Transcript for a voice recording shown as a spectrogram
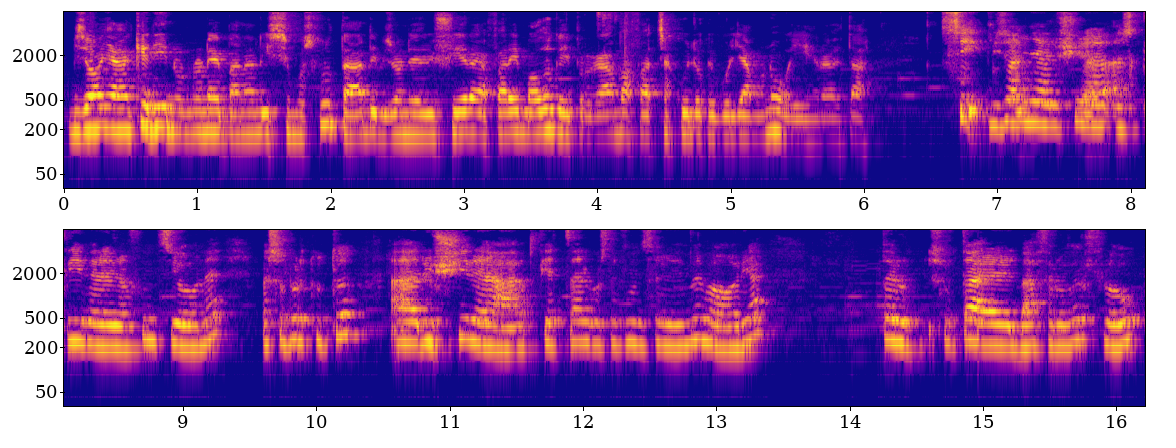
bisogna anche lì, non è banalissimo sfruttarli, bisogna riuscire a fare in modo che il programma faccia quello che vogliamo noi in realtà. Sì, bisogna riuscire a scrivere una funzione, ma soprattutto a riuscire a piazzare questa funzione in memoria per sfruttare il buffer overflow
